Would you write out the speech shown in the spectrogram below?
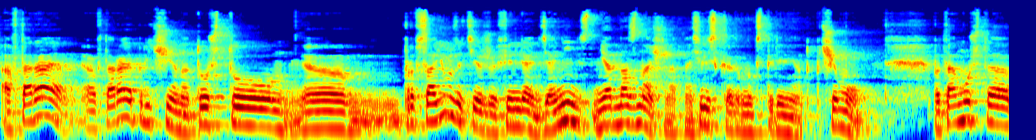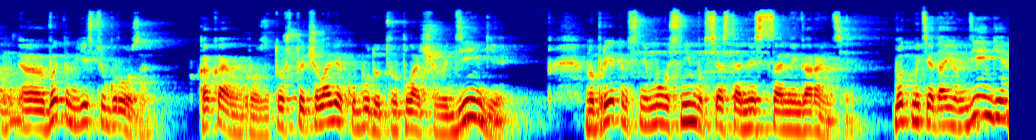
А вторая, вторая причина, то, что э, профсоюзы те же в Финляндии, они неоднозначно относились к этому эксперименту. Почему? Потому что э, в этом есть угроза. Какая угроза? То, что человеку будут выплачивать деньги, но при этом снимут, снимут все остальные социальные гарантии. Вот мы тебе даем деньги,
